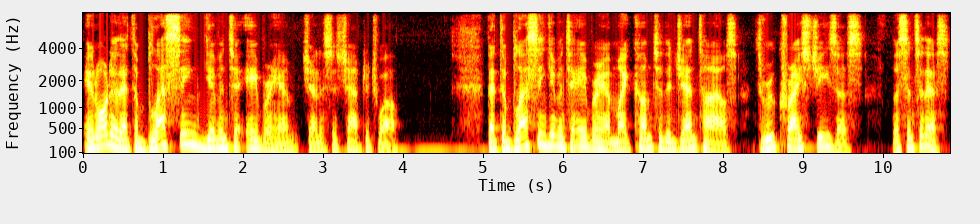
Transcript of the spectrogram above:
in order that the blessing given to Abraham, Genesis chapter 12, that the blessing given to Abraham might come to the Gentiles through Christ Jesus. Listen to this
